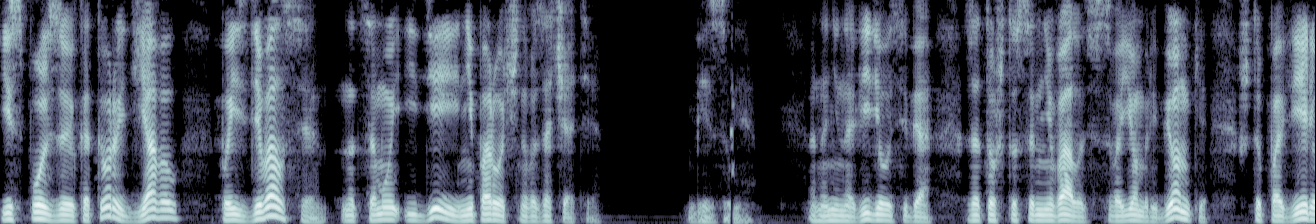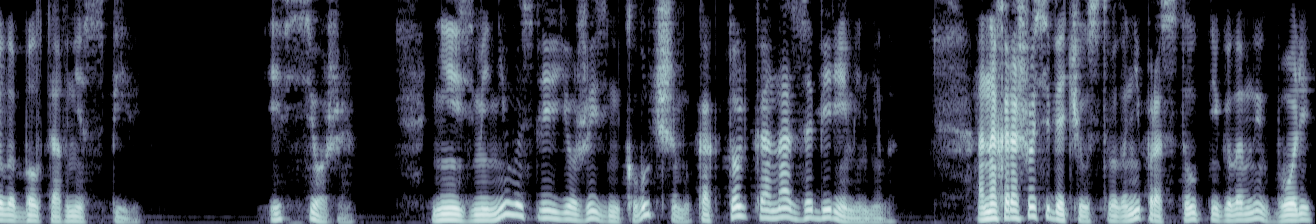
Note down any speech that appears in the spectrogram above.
используя который дьявол поиздевался над самой идеей непорочного зачатия? Безумие. Она ненавидела себя за то, что сомневалась в своем ребенке, что поверила болтовне Спиви. И все же, не изменилась ли ее жизнь к лучшему, как только она забеременела? Она хорошо себя чувствовала, ни простуд, ни головных болей,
